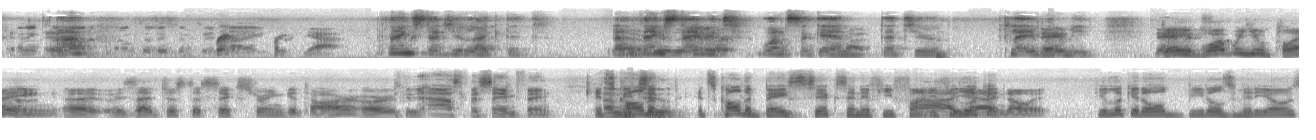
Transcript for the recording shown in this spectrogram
And it's a lot of fun to listen to it frick, frick yeah. Thanks that you liked it. And Yeah, thanks, really David, nice. once again that you play Dave- with me. Dave, what were you playing? Uh, is that just a six-string guitar, or? I was going to ask the same thing. It's called a it's called a bass six, and if you find Ah, if you look yeah, I at know it. if you look at old Beatles videos,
